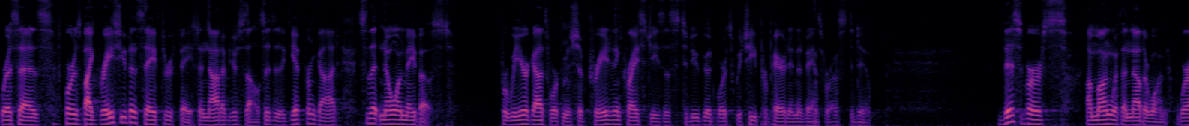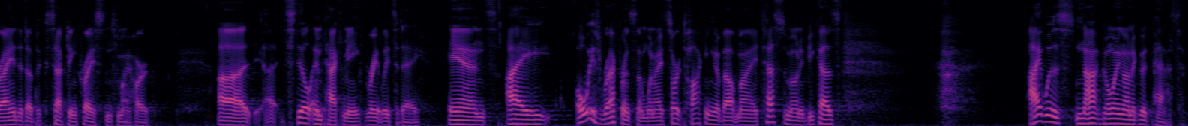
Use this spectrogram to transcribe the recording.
where it says, For it is by grace you've been saved through faith, and not of yourselves. It is a gift from God, so that no one may boast. For we are God's workmanship, created in Christ Jesus to do good works which he prepared in advance for us to do. This verse, among with another one, where I ended up accepting Christ into my heart, uh, uh, still impact me greatly today. And I always reference them when I start talking about my testimony because I was not going on a good path.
